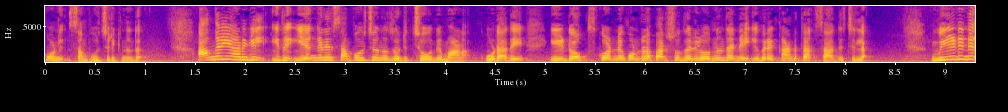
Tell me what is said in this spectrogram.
ഫോണിൽ സംഭവിച്ചിരിക്കുന്നത്. അങ്ങനെയാണെങ്കിൽ ഇത് എങ്ങനെ സംഭവിച്ചു എന്നതൊരു ചോദ്യമാണ്. കൂടാതെ ഈ ഡോഗ് സ്ക്വാഡിനെ കൊണ്ടുള്ള പരിശോധനയിൽ ഒന്നും തന്നെ ഇവരെ കണ്ടെത്താൻ സാധിച്ചില്ല. വീടിന്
